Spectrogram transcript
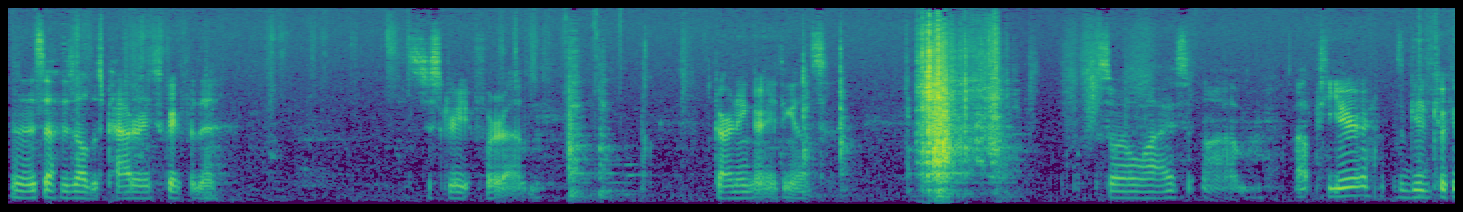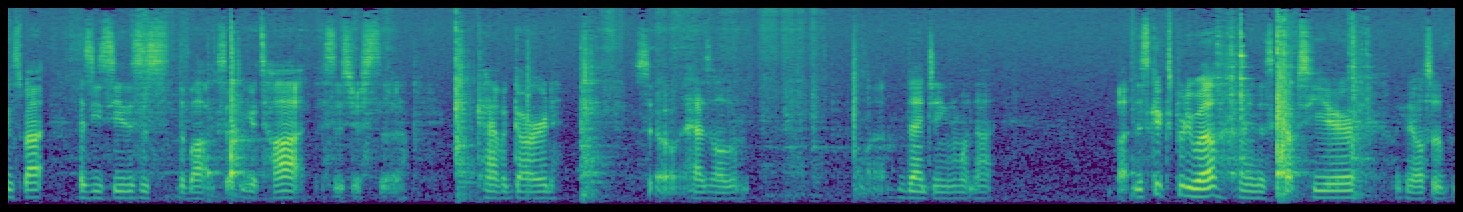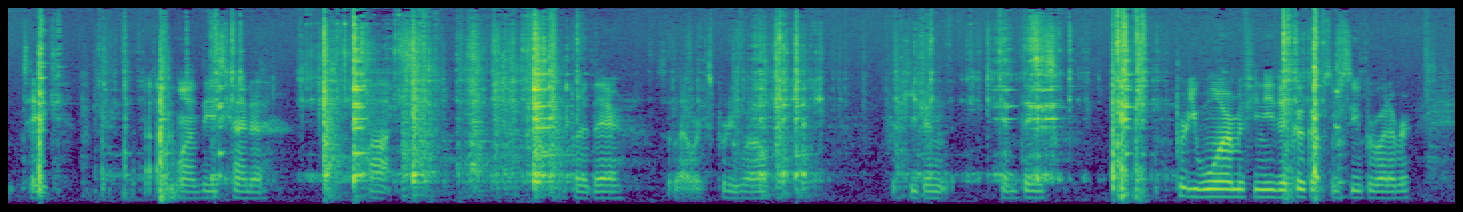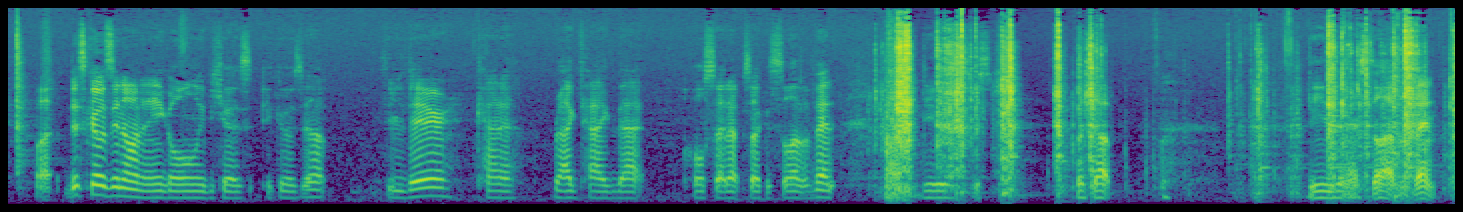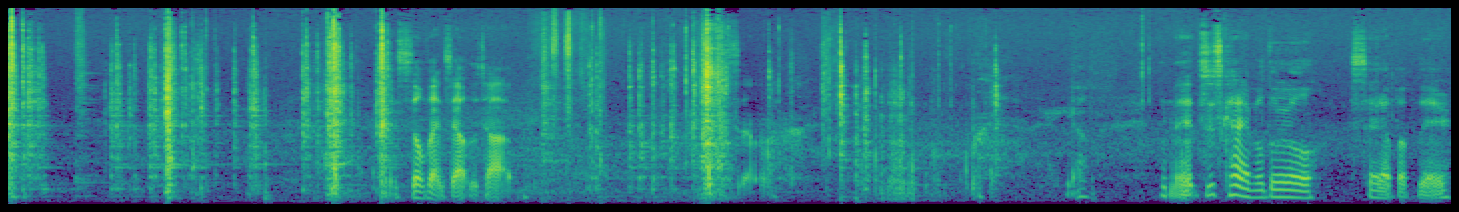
And this stuff is all just powder. It's great for the. It's just great for um, gardening or anything else. Soil wise, um, up here is a good cooking spot. As you see, this is the box that gets hot. This is just a, kind of a guard, so it has all the uh, venting and whatnot. But this cooks pretty well. I mean, this cup's here. We can also take uh, one of these kind of pots and put it there. So that works pretty well for keeping, keeping things pretty warm if you need to cook up some soup or whatever. But this goes in on an angle only because it goes up through there, kind of ragtag that whole setup so I can still have a vent. Do is just push up these and I still have a vent. It still vents out the top. So, yeah. And it's just kind of a little setup up there.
